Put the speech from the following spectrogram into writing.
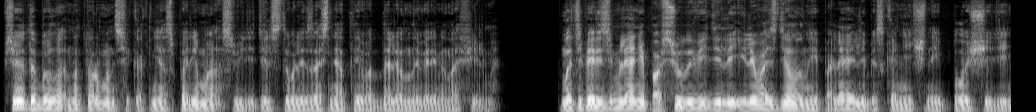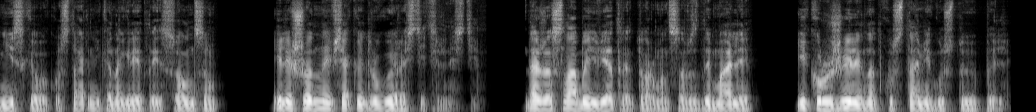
Все это было на Тормансе, как неоспоримо свидетельствовали заснятые в отдаленные времена фильмы. Но теперь земляне повсюду видели или возделанные поля, или бесконечные площади низкого кустарника, нагретые солнцем, и лишенные всякой другой растительности. Даже слабые ветры Торманса вздымали и кружили над кустами густую пыль.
